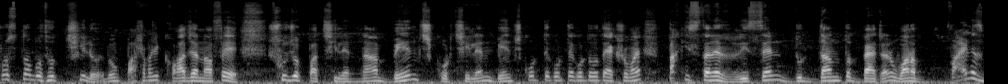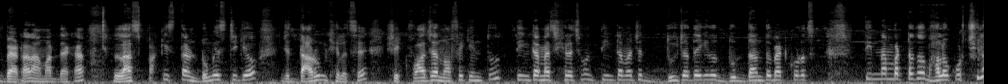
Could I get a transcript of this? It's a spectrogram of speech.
প্রশ্নবোধক ছিল এবং পাশাপাশি খাওয়াজা নফে সুযোগ পাচ্ছিলেন না বেঞ্চ করছিলেন। বেঞ্চ করতে করতে করতে করতে একসময় পাকিস্তানের রিসেন্ট দুর্দান্ত batter one of finest batter আমার দেখা। লাস্ট পাকিস্তান ডোমেস্টিকেও যে দারুণ খেলেছে, সেই খোয়াজা নফে কিন্তু তিনটা ম্যাচ খেলেছে এবং তিনটা ম্যাচে দুইটাতেই কিন্তু দুর্দান্ত ব্যাট করেছে। তিন নাম্বারটা তো ভালো করছিল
